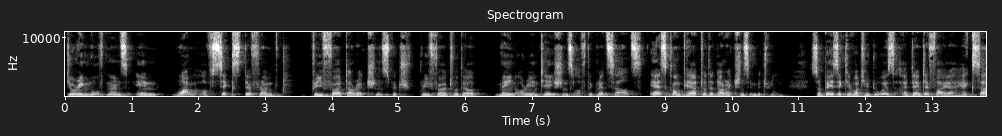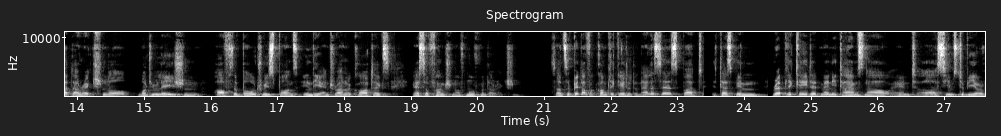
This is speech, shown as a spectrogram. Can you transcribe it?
during movements in one of six different preferred directions, which refer to the main orientations of the grid cells, as compared to the directions in between. So basically what you do is identify a hexadirectional modulation of the bold response in the entorhinal cortex as a function of movement direction. So it's a bit of a complicated analysis, but it has been replicated many times now and uh, seems to be a,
